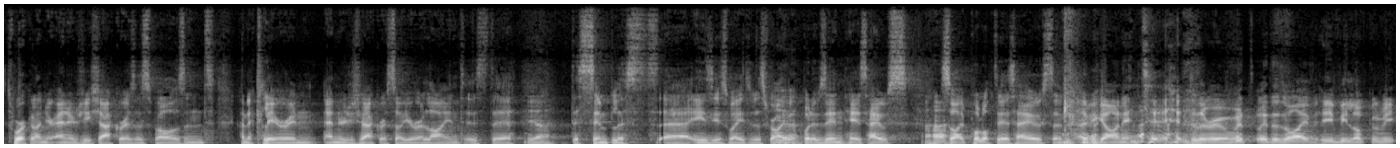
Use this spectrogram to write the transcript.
it's working on your energy chakras, I suppose, and kind of clearing energy chakras so you're aligned is the Yeah. the simplest, uh, easiest way to describe Yeah. Uh-huh. it. But it was in his house, so I'd pull up to his house and I'd be going into into the room with, with his wife, and he'd be looking at me,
